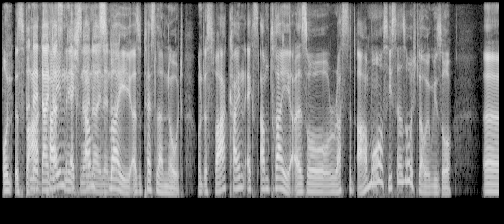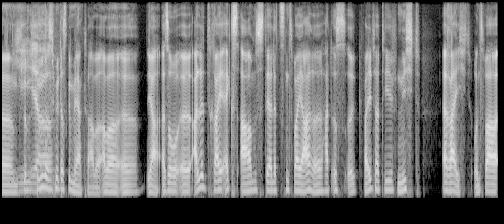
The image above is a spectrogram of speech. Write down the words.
Und es war Nein, nein, kein. X-Arm Nein, nein, 2, also Tesla Note. Und es war kein X-Arm 3, also Rusted Armor, hieß der so? Ich glaube irgendwie so. Ähm, schlimm, Ja. schlimm, dass ich mir das gemerkt habe. Aber äh, ja, also äh, alle drei X-Arms der letzten zwei Jahre hat es äh, qualitativ nicht erreicht. Und zwar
